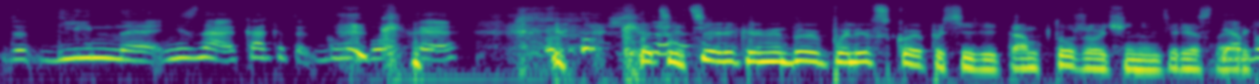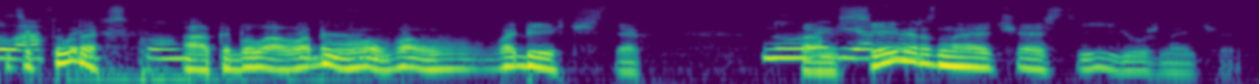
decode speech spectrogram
длинная, не знаю, как это, глубокая. Я тебе, рекомендую Полевской посетить, там тоже очень интересная Я была в архитектура. Полевском. А, ты была в обеих частях. Ну, Там наверное. северная часть и южная часть.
